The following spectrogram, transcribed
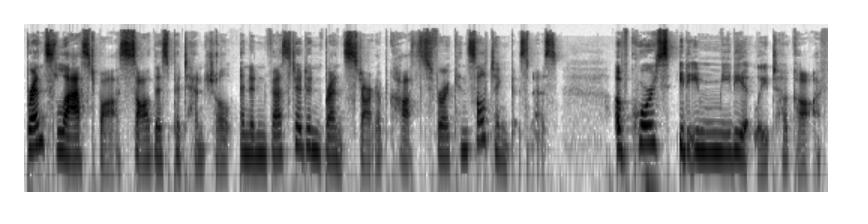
Brent's last boss saw this potential and invested in Brent's startup costs for a consulting business. Of course, it immediately took off.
